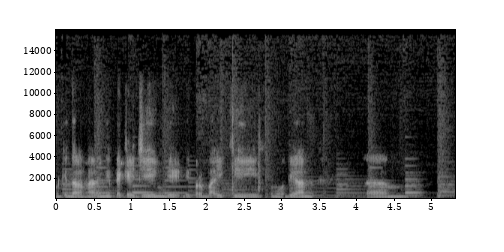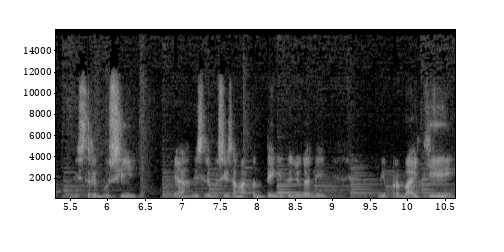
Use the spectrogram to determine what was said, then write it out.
Mungkin dalam hal ini packaging di, diperbaiki, kemudian um, distribusi ya. Distribusi sangat penting itu juga di, diperbaiki,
